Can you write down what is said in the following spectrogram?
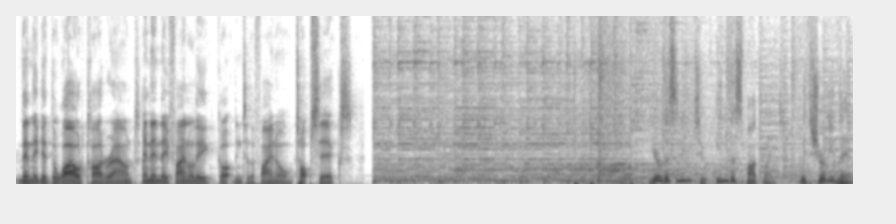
Then they did the wild card round and uh-huh. then they finally got into the final top six. You're listening to In the Spotlight with Shirley Lin.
